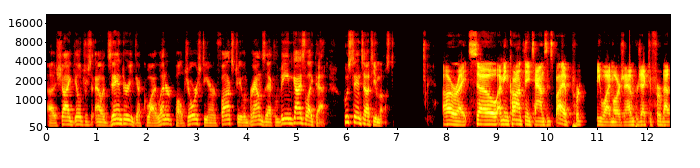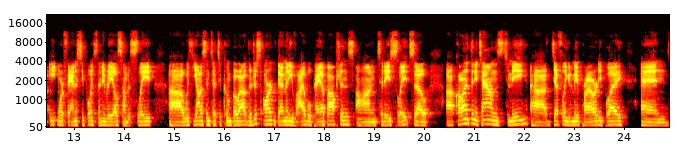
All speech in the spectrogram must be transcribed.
uh, Shai Gilgeous-Alexander. You got Kawhi Leonard, Paul George, De'Aaron Fox, Jaylen Brown, Zach LaVine, guys like that. Who stands out to you most? All right. So, I mean, Karl-Anthony Towns, it's by a pretty wide margin. I have him projected for about eight more fantasy points than anybody else on the slate. Uh, with Giannis Antetokounmpo out, there just aren't that many viable pay up options on today's slate. So, uh, Karl-Anthony Towns, to me, uh, definitely going to be a priority play. And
